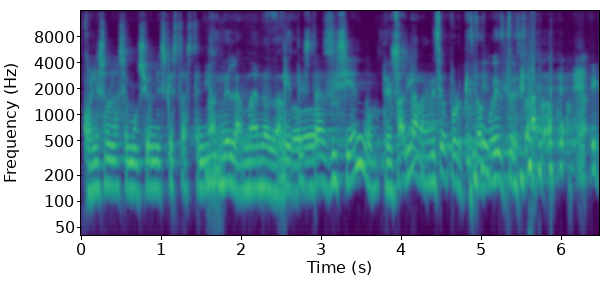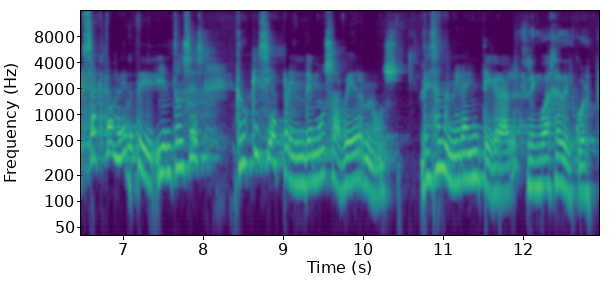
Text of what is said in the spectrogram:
cuáles son las emociones que estás teniendo. Van de la mano las ¿Qué te estás diciendo? Te falta magnesio porque estás muy estresado. Exactamente. Y entonces creo que si aprendemos a vernos de esa manera integral. El lenguaje del cuerpo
